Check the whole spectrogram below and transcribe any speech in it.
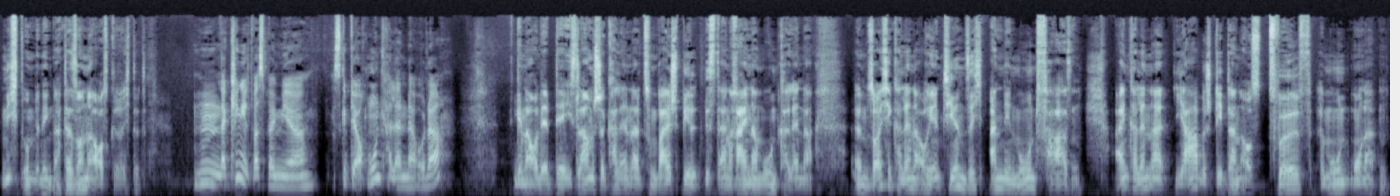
nicht unbedingt nach der Sonne ausgerichtet. Hm, da klingelt was bei mir. Es gibt ja auch Mondkalender, oder? Genau, der, der islamische Kalender zum Beispiel ist ein reiner Mondkalender. Ähm, solche Kalender orientieren sich an den Mondphasen. Ein Kalenderjahr besteht dann aus zwölf Mondmonaten.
